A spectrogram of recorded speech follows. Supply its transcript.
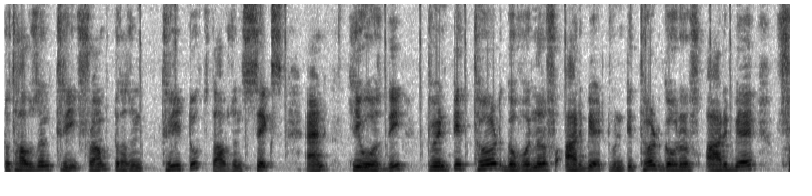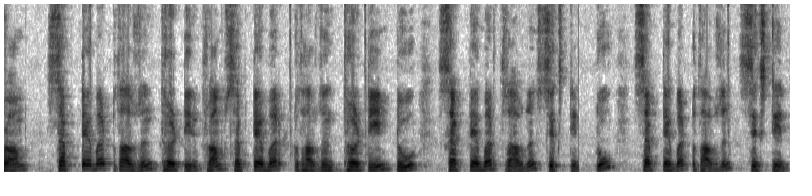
2003, from 2003 to 2006 and he was the 23rd governor of RBI, 23rd governor of RBI from September 2013, from September 2013 to September 2016 to September 2016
